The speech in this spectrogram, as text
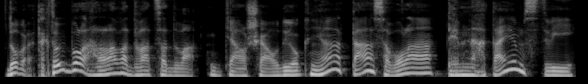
Dobre, tak to by bola hlava 22. Ďalšia audiokniha, tá sa volá Temná tajemství.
